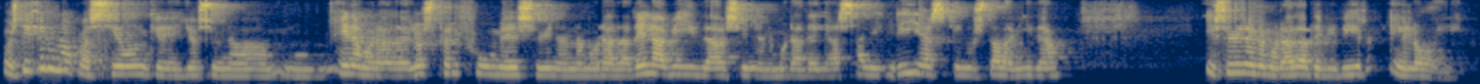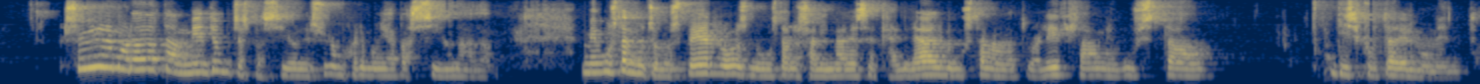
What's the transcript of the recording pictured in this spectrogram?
Os dije en una ocasión que yo soy una mm, enamorada de los perfumes, soy una enamorada de la vida, soy una enamorada de las alegrías que nos da la vida y soy una enamorada de vivir el hoy. Soy una enamorada también de muchas pasiones, soy una mujer muy apasionada. Me gustan mucho los perros, me gustan los animales en general, me gusta la naturaleza, me gusta disfrutar el momento.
